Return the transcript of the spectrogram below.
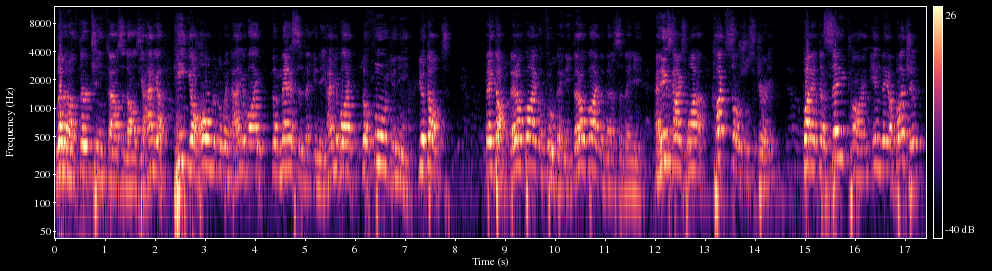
living on $13,000 a year. How do you heat your home in the winter? How do you buy the medicine that you need? How do you buy the food you need? You don't. They don't. They don't buy the food they need. They don't buy the medicine they need. And these guys want to cut Social Security, but at the same time, in their budget,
